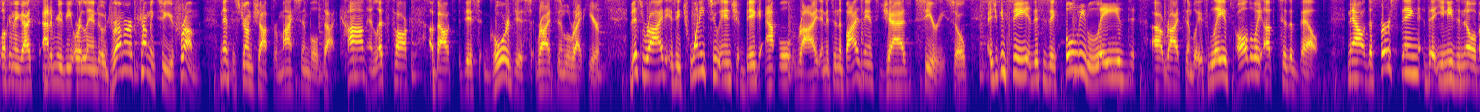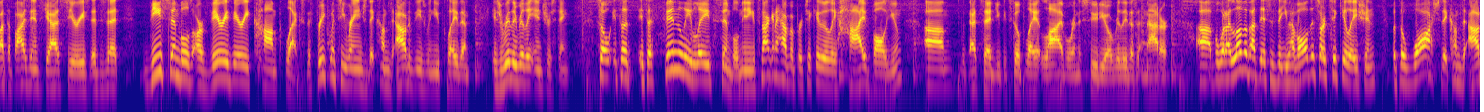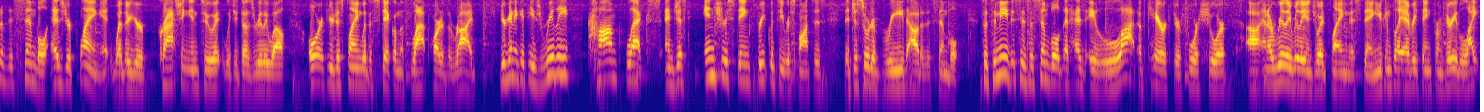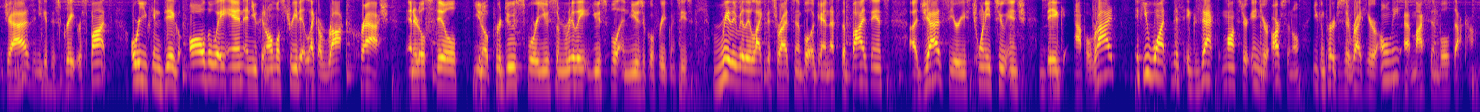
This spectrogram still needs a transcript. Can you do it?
Welcome in, guys. Adam here, the Orlando drummer, coming to you from Memphis Drum Shop for MyCymbal.com. And let's talk about this gorgeous ride cymbal right here. This ride is a 22-inch Big Apple ride, and it's in the Byzance Jazz series. So, as you can see, this is a fully lathed uh, ride cymbal. It's lathed all the way up to the bell. Now, the first thing that you need to know about the Byzance Jazz series is that these cymbals are very, very complex. The frequency range that comes out of these when you play them is really, really interesting. So it's a, it's a thinly lathed cymbal, meaning it's not going to have a particularly high volume. Um, with that said, you can still play it live or in the studio, really doesn't matter. Uh, but what I love about this is that you have all this articulation, but the wash that comes out of this cymbal as you're playing it, whether you're crashing into it, which it does really well, or if you're just playing with a stick on the flat part of the ride, you're going to get these really complex and just interesting frequency responses that just sort of breathe out of the cymbal. So to me, this is a cymbal that has a lot of character for sure. Uh, and I really, really enjoyed playing this thing. You can play everything from very light jazz and you get this great response, or you can dig all the way in and you can almost treat it like a rock crash and it'll still, you know, produce for you some really useful and musical frequencies. Really, really like this ride cymbal. Again, that's the Byzance uh, Jazz Series 22-inch Big Apple Ride. If you want this exact monster in your arsenal, you can purchase it right here only at mycymbal.com.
